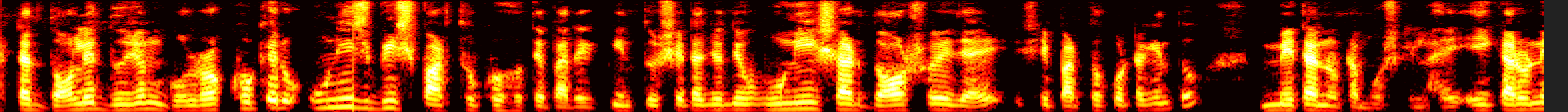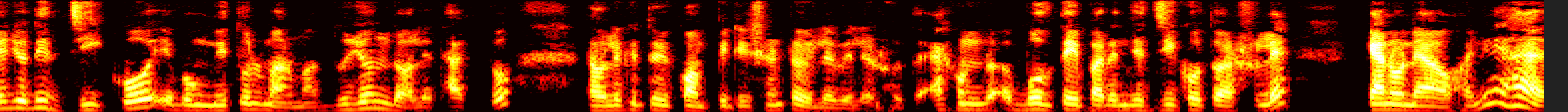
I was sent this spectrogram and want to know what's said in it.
একটা দলের দুজন গোলরক্ষকের উনিশ বিশ পার্থক্য হতে পারে। কিন্তু সেটা যদি উনিশ আর দশ হয়ে যায়, সেই পার্থক্যটা কিন্তু মেটানোটা মুশকিল হয়। এই কারণে যদি জিকো এবং মিতুল মার্মা দুজন দলে থাকতো, তাহলে কিন্তু এই কম্পিটিশনটা ওই লেভেলের হতো। এখন বলতেই পারেন যে জিকো তো আসলে কেন নেওয়া হয়নি? হ্যাঁ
